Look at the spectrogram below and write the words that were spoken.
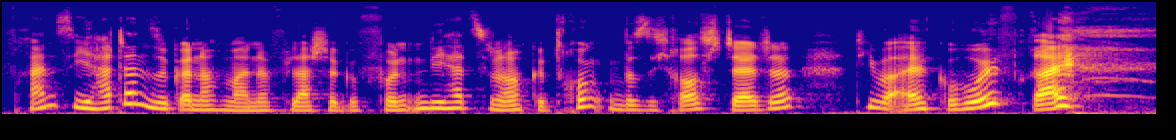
Franzi hat dann sogar noch mal eine Flasche gefunden. Die hat sie noch getrunken, bis ich rausstellte, die war alkoholfrei.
